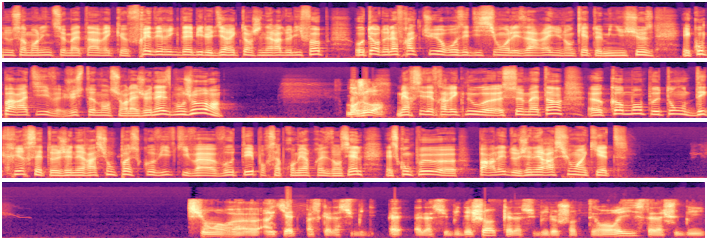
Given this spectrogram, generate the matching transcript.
Nous sommes en ligne ce matin avec Frédéric Dabi, le directeur général de l'IFOP, auteur de La Fracture aux éditions Les Arènes, une enquête minutieuse et comparative justement sur la jeunesse. Bonjour. Bonjour. Merci d'être avec nous euh, ce matin. Euh, comment peut-on décrire cette génération post-Covid qui va voter pour sa première présidentielle? Est-ce qu'on peut euh, parler de génération inquiète? Euh, inquiète parce qu'elle a subi, elle, a subi des chocs, elle a subi le choc terroriste, elle a subi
